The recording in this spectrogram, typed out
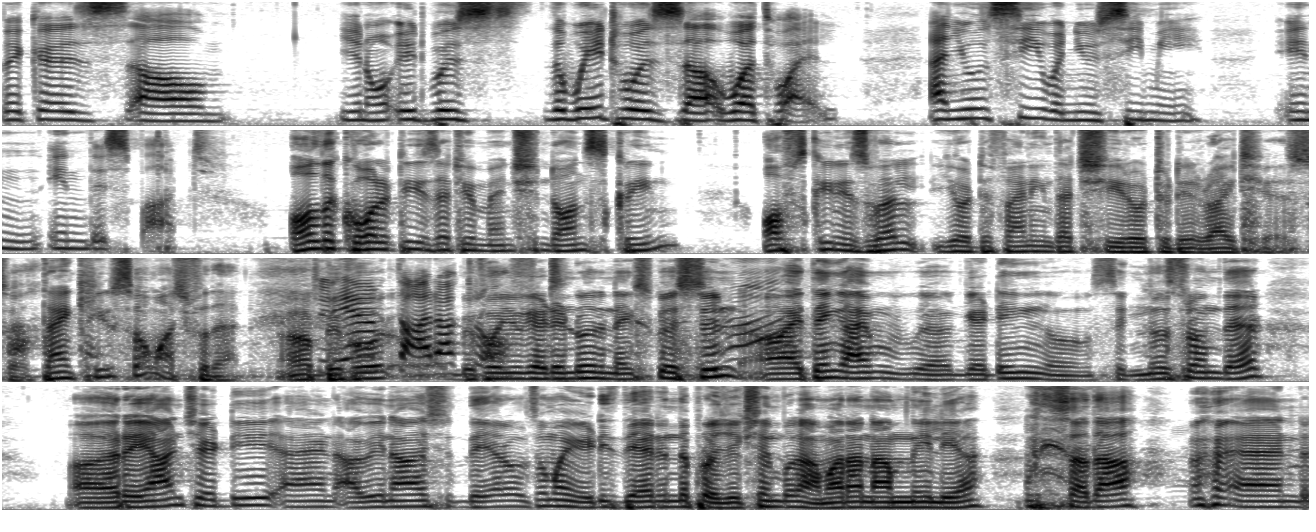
because um, you know it was the wait was uh, worthwhile, and you'll see when you see me in in this part. All the qualities that you mentioned on screen, off screen as well, you're defining that Shero today right here. So ah, thank, you so much for that. Uh, before uh, before Croft. you get into the next question, ah. uh, I think I'm uh, getting uh, signals from there. Uh, Rayan and Avinash, they are also my aides it is there in the projection पर हमारा नाम नहीं लिया and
